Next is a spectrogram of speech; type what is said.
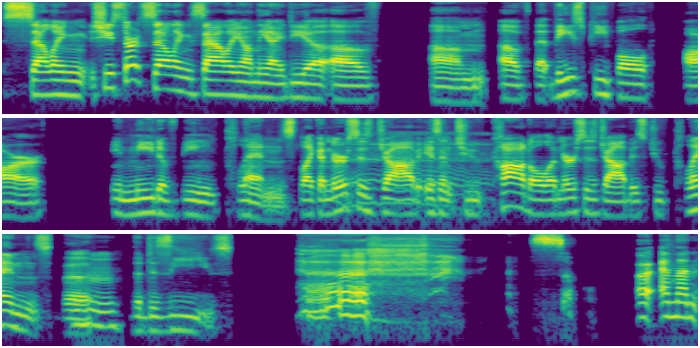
selling. She starts selling Sally on the idea of, um, of that these people are in need of being cleansed. Like a nurse's job isn't to Mm. coddle. A nurse's job is to cleanse the mhm. the disease. so Uh, and then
